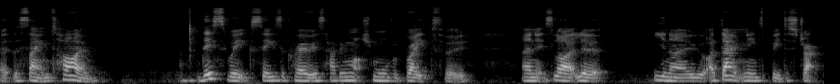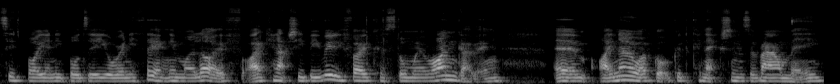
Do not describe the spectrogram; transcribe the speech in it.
at the same time this week sees Aquarius having much more of a breakthrough. And it's like, look, you know, I don't need to be distracted by anybody or anything in my life. I can actually be really focused on where I'm going. Um, I know I've got good connections around me.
